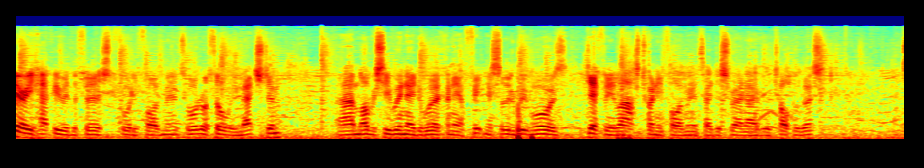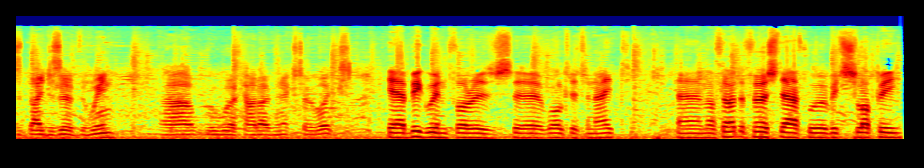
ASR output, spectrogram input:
Very happy with the first 45 minutes order. I thought we matched them. Um, obviously, we need to work on our fitness a little bit more. It was definitely last 25 minutes they just ran over the top of us. They deserve the win. Uh, we'll work hard over the next two weeks. Yeah, big win for us, uh, Walter, tonight. Um, I thought the first half we were a bit sloppy,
